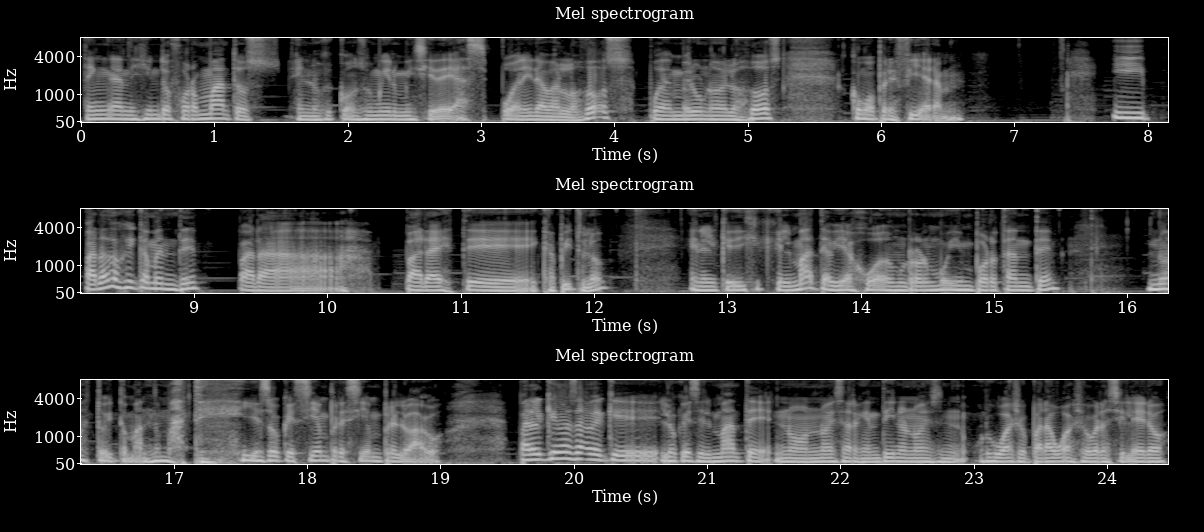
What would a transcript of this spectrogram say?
tengan distintos formatos en los que consumir mis ideas. Pueden ir a ver los dos, pueden ver uno de los dos, como prefieran. Y paradójicamente, para, para este capítulo, en el que dije que el mate había jugado un rol muy importante no estoy tomando mate. Y eso que siempre, siempre lo hago. Para el que no sabe que lo que es el mate, no, no es argentino, no es uruguayo, paraguayo, brasilero,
